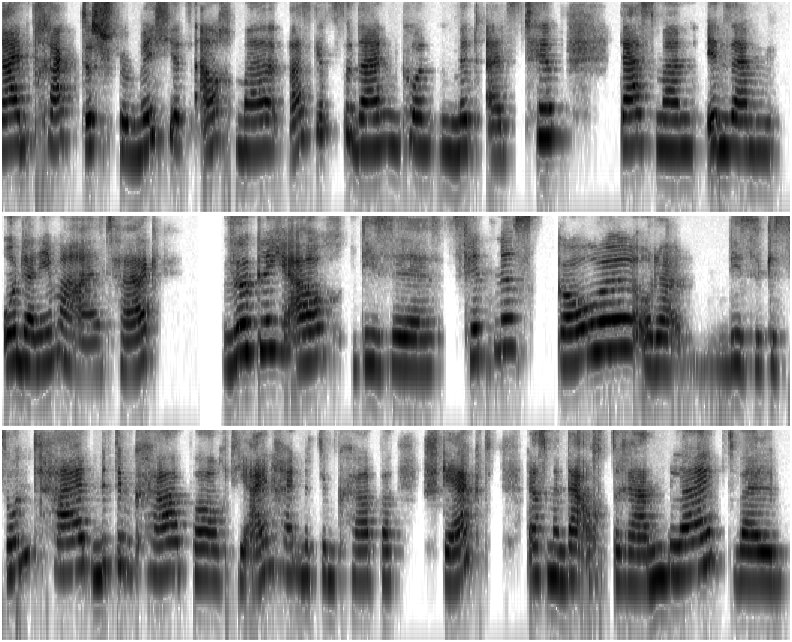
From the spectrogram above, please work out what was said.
rein praktisch für mich jetzt auch mal, was gibst du deinen Kunden mit als Tipp, dass man in seinem Unternehmeralltag wirklich auch diese Fitness Goal oder diese Gesundheit mit dem Körper, auch die Einheit mit dem Körper stärkt, dass man da auch dran bleibt, weil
